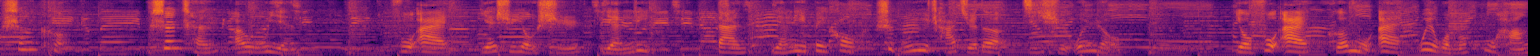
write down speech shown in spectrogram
深刻、深沉而无言。父爱也许有时严厉，但严厉背后是不易察觉的几许温柔。有父爱和母爱为我们护航，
